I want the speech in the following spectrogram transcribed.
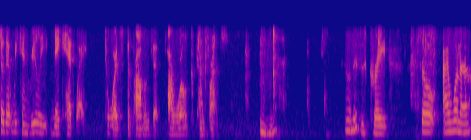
so that we can really make headway towards the problems that our world confronts. Mm-hmm. Oh, this is great. So I want to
